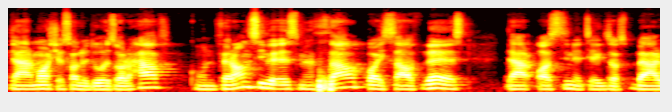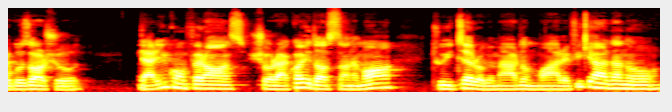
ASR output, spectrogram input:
در مارچ سال 2007 کنفرانسی به اسم South by Southwest در آستین تگزاس برگزار شد. در این کنفرانس شرکای داستان ما توییتر رو به مردم معرفی کردن و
